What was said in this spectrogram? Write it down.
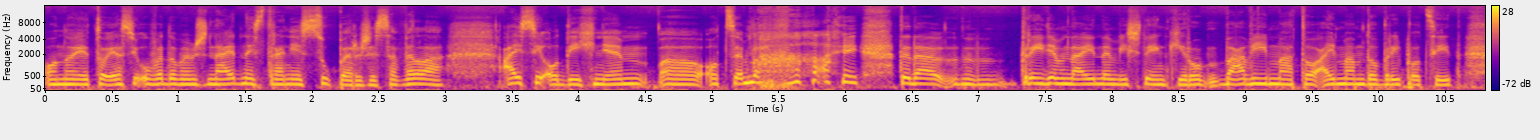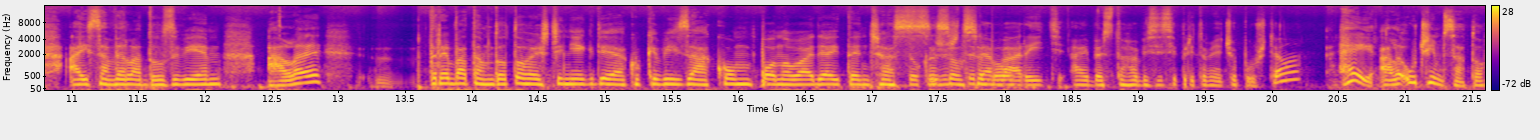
ono je to, ja si uvedomujem, že na jednej strane je super, že sa veľa, aj si oddychnem uh, od seba, aj teda mm, prídem na iné myšlienky, baví ma to, aj mám dobrý pocit, aj sa veľa dozviem, ale mm, treba tam do toho ešte niekde ako keby zakomponovať aj ten čas Dokážeš so teda sebou. variť aj bez toho, aby si si pri tom niečo púšťala? Hej, ale učím sa to.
